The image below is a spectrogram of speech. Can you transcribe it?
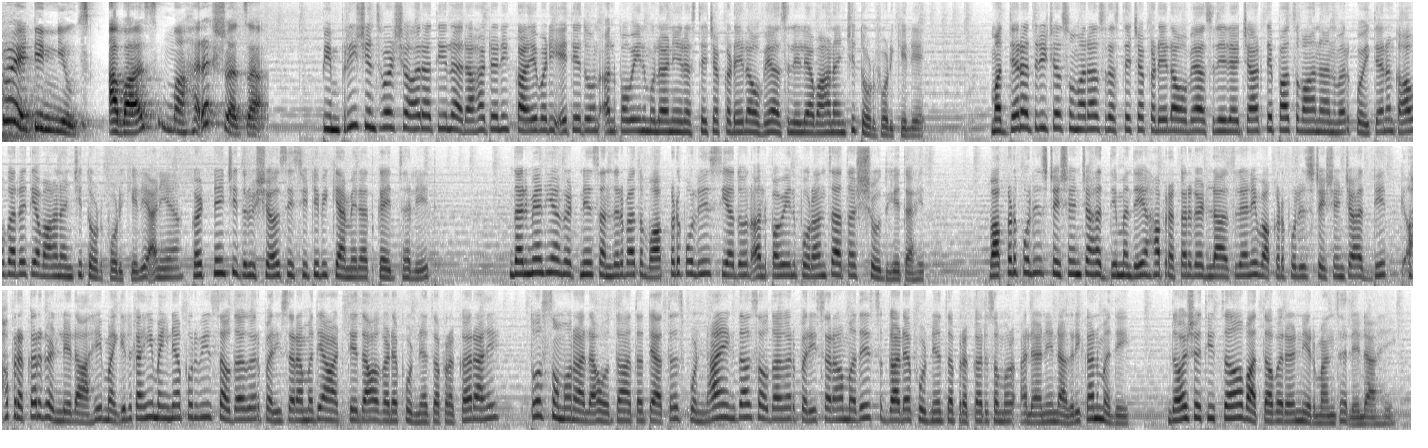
News आवाज महाराष्ट्राचा. पिंपरी चिंचवड शहरातील रहाटणी काळेवाडी येथे दोन अल्पवयीन मुलांनी रस्त्याच्या कडेला उभ्या असलेल्या वाहनांची तोडफोड केली आहे. मध्यरात्रीच्या सुमारास रस्त्याच्या कडेला उभ्या असलेल्या चार ते पाच वाहनांवर कोयत्यानं घाव घालत या वाहनांची तोडफोड केली आणि या घटनेची दृश्य सीसीटीव्ही कॅमेऱ्यात कैद झाली दरम्यान या घटनेसंदर्भात वाकड पोलीस या दोन अल्पवयीन पोरांचा आता शोध घेत आहेत. वाकड पोलीस स्टेशनच्या हद्दीमध्ये हा प्रकार घडला असल्याने वाकड पोलीस स्टेशनच्या हद्दीत हा प्रकार घडलेला आहे. मागील काही महिन्यापूर्वी सौदागर परिसरामध्ये आठ ते दहा गाड्या फोडण्याचा प्रकार आहे. तो समोर आला होता. आता त्यातच पुन्हा एकदा सौदागर परिसरामध्येच गाड्या फोडण्याचा प्रकार समोर आल्याने नागरिकांमध्ये दहशतीचं वातावरण निर्माण झालेलं आहे.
